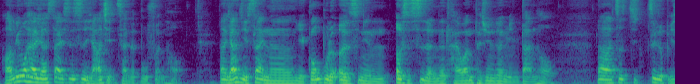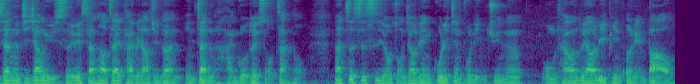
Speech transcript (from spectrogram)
好，另外还有一项赛事是亚锦赛的部分哈。那亚锦赛呢，也公布了二十四年二十四人的台湾培训队名单吼。那这这个比赛呢，即将于十二月三号在台北大巨蛋迎战韩国队首战哦。那这次是由总教练郭里建夫领军呢，我们台湾队要力拼二连霸哦。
